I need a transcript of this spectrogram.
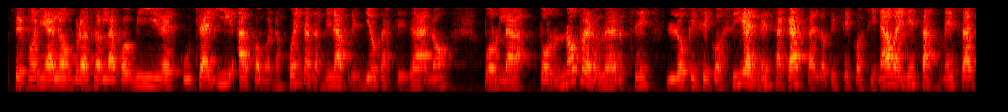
se ponía al hombro a hacer la comida, escuchar y ah, como nos cuenta también aprendió castellano por la por no perderse lo que se cocía en esa casa, lo que se cocinaba en esas mesas.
